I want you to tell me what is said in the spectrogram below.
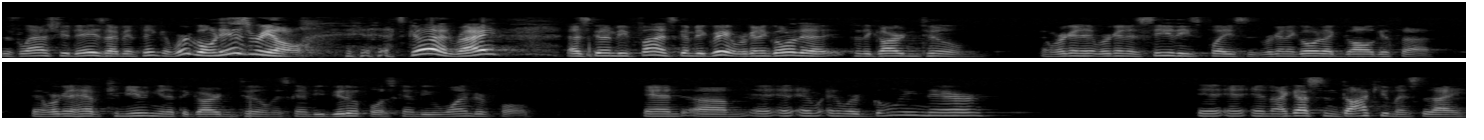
This last few days I've been thinking, we're going to Israel. That's good, right? That's going to be fun. It's going to be great. We're going to go to the, to the garden tomb. And we're going to, we're going to see these places. We're going to go to Golgotha. And we're going to have communion at the garden tomb. It's going to be beautiful. It's going to be wonderful. And, um, and, and, we're going there and, and, I got some documents that I,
